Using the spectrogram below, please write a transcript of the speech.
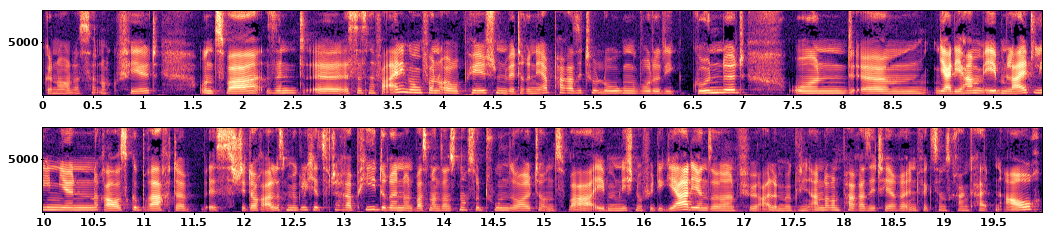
genau, das hat noch gefehlt. Und zwar sind, äh, ist es eine Vereinigung von europäischen Veterinärparasitologen, wurde die gegründet. Und ähm, ja, die haben eben Leitlinien rausgebracht. Da ist, steht auch alles Mögliche zur Therapie drin und was man sonst noch so tun sollte. Und zwar eben nicht nur für die Giardien, sondern für alle möglichen anderen parasitäre Infektionskrankheiten auch.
